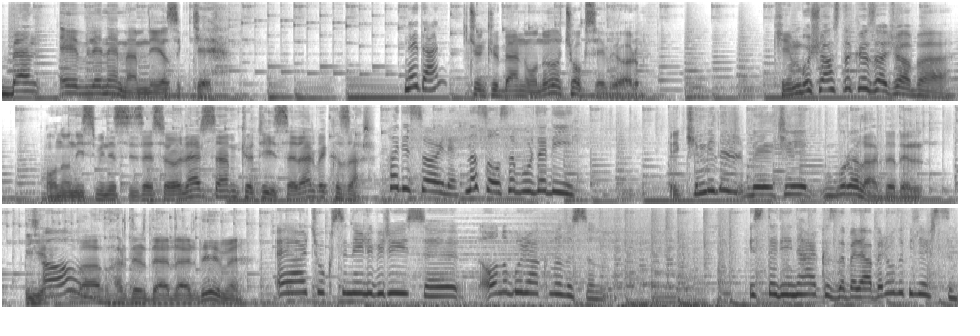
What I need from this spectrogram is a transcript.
Ben evlenemem ne yazık ki. Neden? Çünkü ben onu çok seviyorum. Kim bu şanslı kız acaba? Onun ismini size söylersem kötü hisseder ve kızar. Hadi söyle. Nasıl olsa burada değil. E, kim bilir belki buralardadır. Yeri Aa. kulağı vardır derler değil mi? Eğer çok sinirli biri ise onu bırakmalısın. İstediğin her kızla beraber olabilirsin.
